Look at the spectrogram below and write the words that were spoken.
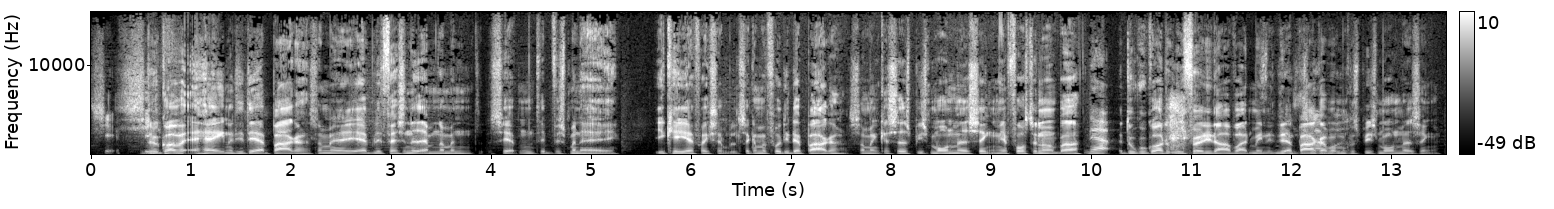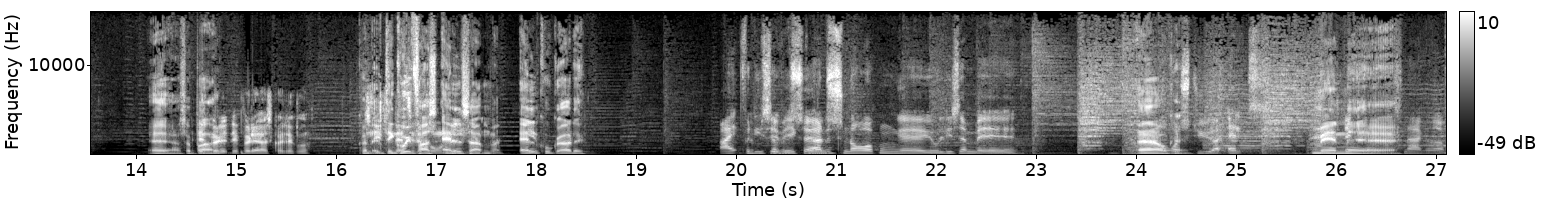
Shit. Du kan godt have en af de der bakker, som øh, jeg er blevet fascineret af, når man ser dem. Det, hvis man er i IKEA for eksempel, så kan man få de der bakker, så man kan sidde og spise morgenmad i sengen. Jeg forestiller mig bare, Ja. at du kunne godt udføre dit arbejde med en af de der bakker, hvor man kunne spise morgenmad i sengen. Øh, og så Det, bare, føler, det føler jeg også godt, jeg kunne. kun, det den kunne I faktisk alle sammen. Alle kunne gøre det. Nej, fordi så vil Søren det. Snorken øh, jo ligesom øh, Ja, okay. overstyre alt. Men Det øh, om.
